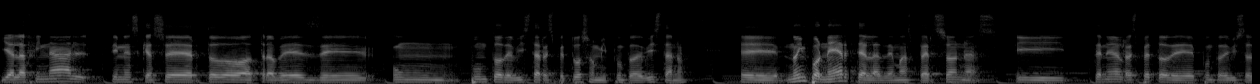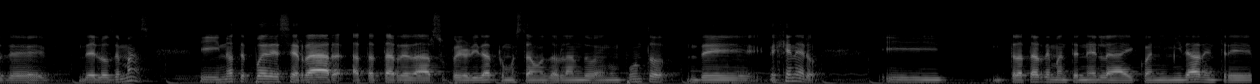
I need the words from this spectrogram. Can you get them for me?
Y a la final tienes que hacer todo a través de un punto de vista respetuoso, mi punto de vista, ¿no? Eh, no imponerte a las demás personas y tener el respeto de punto de vista de, de los demás. Y no te puedes cerrar a tratar de dar superioridad, como estamos hablando en un punto de, de género. Y tratar de mantener la ecuanimidad entre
